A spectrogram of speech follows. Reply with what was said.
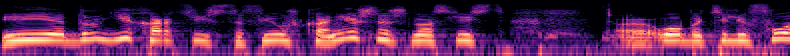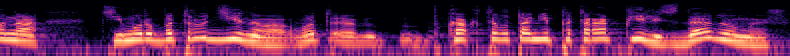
и других артистов. И уж, конечно же, у нас есть э, оба телефона Тимура Батрудинова. Вот э, как-то вот они поторопились, да, думаешь?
